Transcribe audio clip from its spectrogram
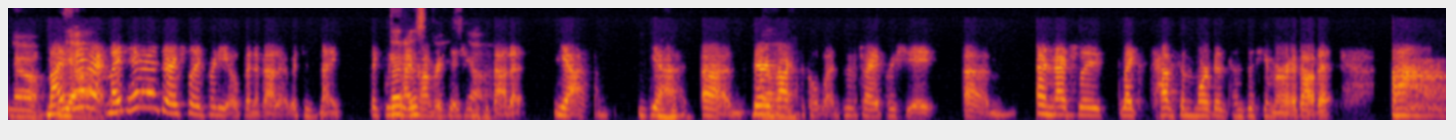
No. My yeah. parent my parents are actually pretty open about it, which is nice. Like we've that had conversations nice, yeah. about it. Yeah. Yeah. Mm-hmm. Um, very practical ones, which I appreciate. Um, and actually like have some morbid sense of humor about it.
